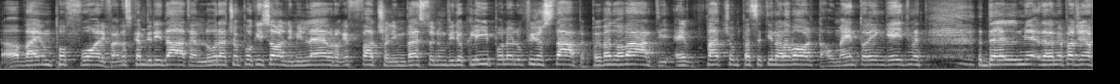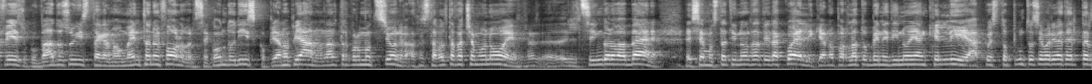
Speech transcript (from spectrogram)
uh, vai un po' fuori fai lo scambio di date allora ho pochi soldi 1000 euro che faccio? Li investo in un videoclip o nell'ufficio stampa e poi vado avanti e faccio un passettino alla volta aumento l'engagement del mie- della mia pagina Facebook vado su Instagram aumentano i follower secondo disco piano piano un'altra promozione questa volta facciamo noi eh, il singolo va bene e siamo stati notati da quelli che hanno parlato bene di noi anche lì a questo punto siamo arrivati al terzo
